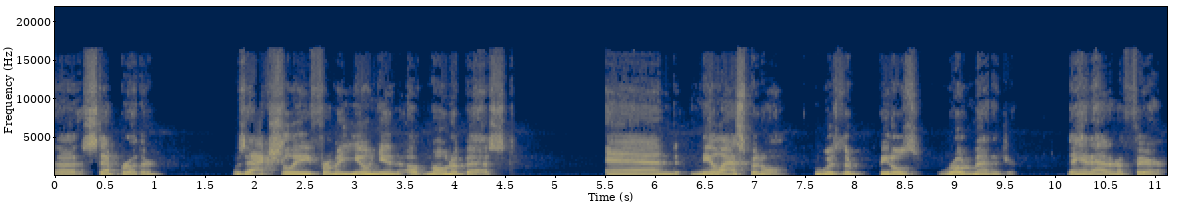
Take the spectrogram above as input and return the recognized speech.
uh, stepbrother, was actually from a union of Mona Best and Neil Aspinall, who was the Beatles' road manager. They had had an affair.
